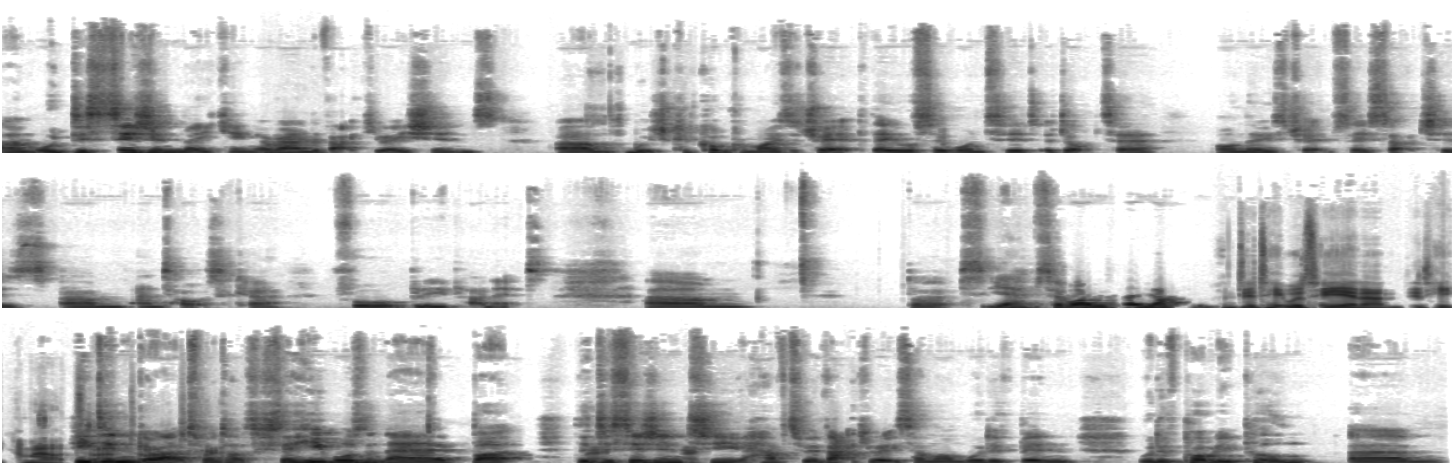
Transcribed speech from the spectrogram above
um, or decision making around mm. evacuations, um, which could compromise a trip, they also wanted a doctor on those trips, so such as um, Antarctica for Blue Planet. Um, but yeah, so I was very lucky. And did he was he in? Did he come out? He didn't Antarctica? go out to Antarctica, so he wasn't there. But the decision to have to evacuate someone would have been would have probably pulled um,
